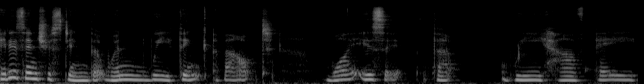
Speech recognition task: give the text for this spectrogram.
It is interesting that when we think about why is it that we have a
